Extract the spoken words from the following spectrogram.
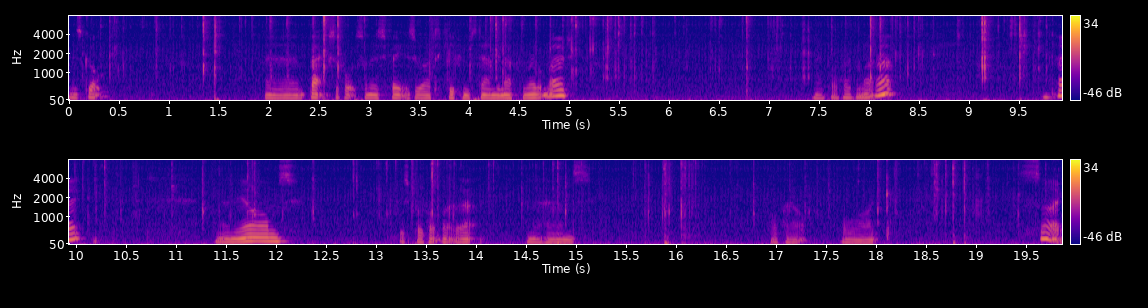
He's got uh, back supports on his feet as well to keep him standing up in robot mode. And pop open like that. Okay. And then the arms just pop up like that, and the hands pop out like so.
